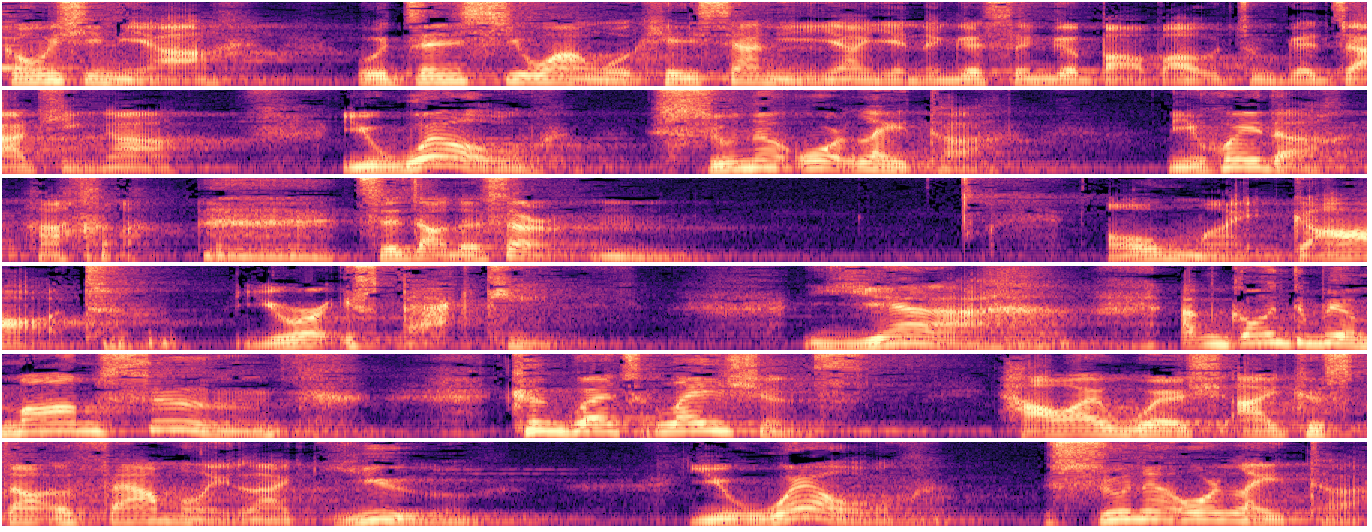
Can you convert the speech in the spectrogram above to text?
恭喜你啊！ 我真希望我可以像你一样，也能够生个宝宝，组个家庭啊！You will sooner or later，你会的，哈哈，迟早的事儿。嗯。Oh my God, you're expecting? Yeah, I'm going to be a mom soon. Congratulations! How I wish I could start a family like you. You will sooner or later.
